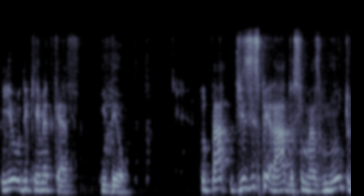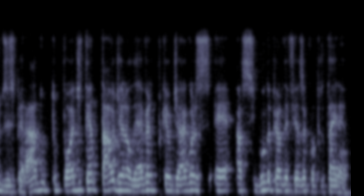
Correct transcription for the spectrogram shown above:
e o DK Metcalf. E deu. Tu tá desesperado, assim, mas muito desesperado. Tu pode tentar o Gerald Everett, porque o Jaguars é a segunda pior defesa contra o Tyrant.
